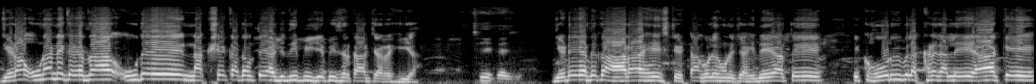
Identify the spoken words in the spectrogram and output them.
ਜਿਹੜਾ ਉਹਨਾਂ ਨੇ ਕਰਿਆ ਤਾਂ ਉਹਦੇ ਨਕਸ਼ੇ ਕਦਮ ਤੇ ਅੱਜ ਦੀ ਬੀਜੇਪੀ ਸਰਕਾਰ ਚੱਲ ਰਹੀ ਆ। ਠੀਕ ਹੈ ਜੀ। ਜਿਹੜੇ ਅਧਿਕਾਰ ਆ ਇਹ ਸਟੇਟਾਂ ਕੋਲੇ ਹੋਣੇ ਚਾਹੀਦੇ ਆ ਤੇ ਇੱਕ ਹੋਰ ਵੀ ਵਿਲੱਖਣ ਗੱਲ ਇਹ ਆ ਕਿ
